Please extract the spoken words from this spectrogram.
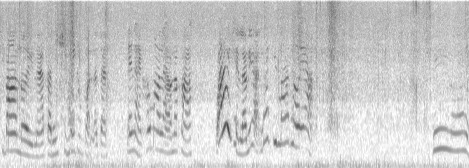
ที่บ้านเลยนะ ตอนนี้ชิมให้ดูก่อนแล้วกันไหนๆเข้ามาแล้วนะคะว้ายเห็นแล้วเนี่ยน่ากินมากเลยอะ่ะนี่เลย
